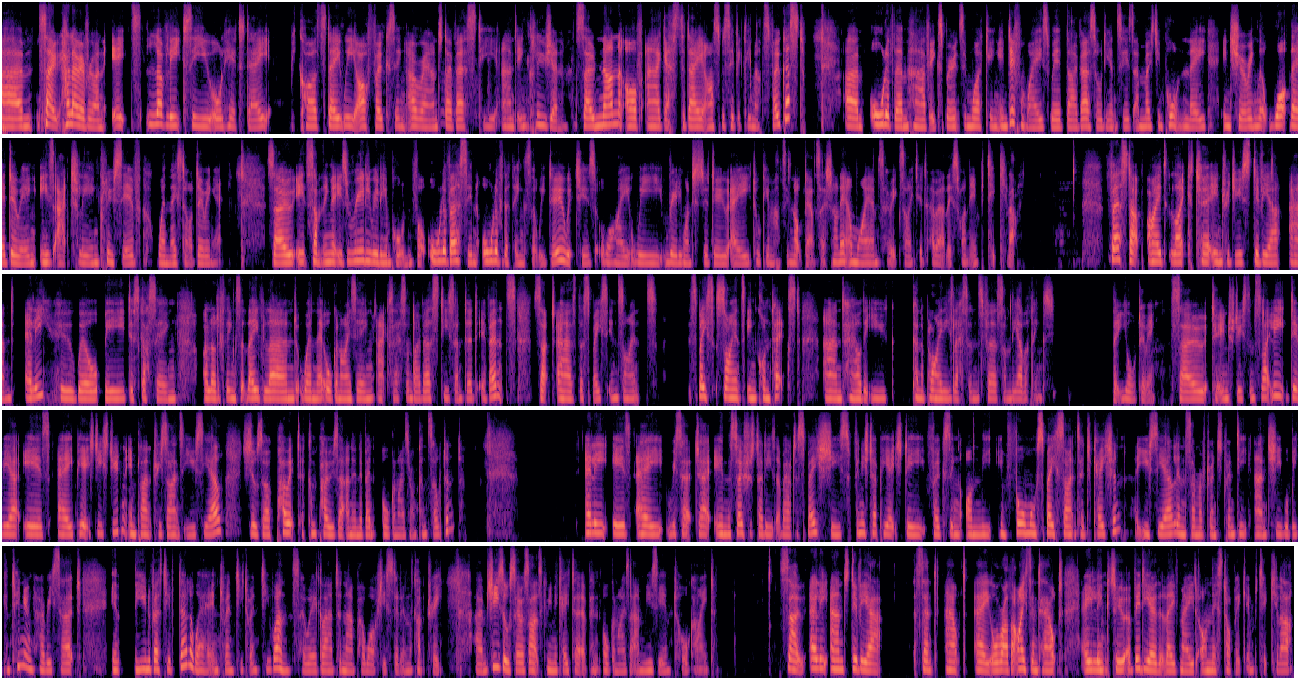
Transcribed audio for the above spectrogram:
Um, so hello everyone, it's lovely to see you all here today because today we are focusing around diversity and inclusion. So none of our guests today are specifically maths focused. Um, all of them have experience in working in different ways with diverse audiences and most importantly, ensuring that what they're doing is actually inclusive when they start doing it. So it's something that is really, really important for all of us in all of the things that we do, which is why we really wanted to do a Talking Maths in Lockdown session on it and why I'm so excited about this one in particular. First up, I'd like to introduce Divya and Ellie, who will be discussing a lot of things that they've learned when they're organising access and diversity centred events, such as the Space in Science space science in context and how that you can apply these lessons for some of the other things that you're doing. So to introduce them slightly, Divya is a PhD student in planetary science at UCL. She's also a poet, a composer and an event organizer and consultant. Ellie is a researcher in the social studies of outer space. She's finished her PhD focusing on the informal space science education at UCL in the summer of 2020, and she will be continuing her research in the University of Delaware in 2021. So we're glad to nab her while she's still in the country. Um, she's also a science communicator, event organizer and museum tour guide. So Ellie and Divya sent out a, or rather I sent out a link to a video that they've made on this topic in particular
